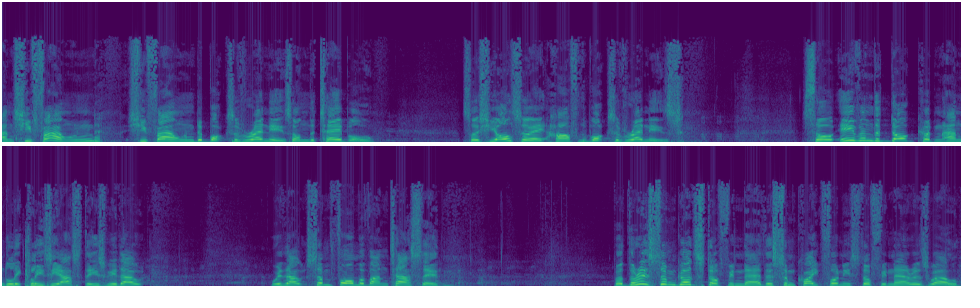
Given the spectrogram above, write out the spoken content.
And she found, she found a box of Rennies on the table so she also ate half the box of Rennies. So even the dog couldn't handle Ecclesiastes without, without some form of antacid. But there is some good stuff in there. There's some quite funny stuff in there as well,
